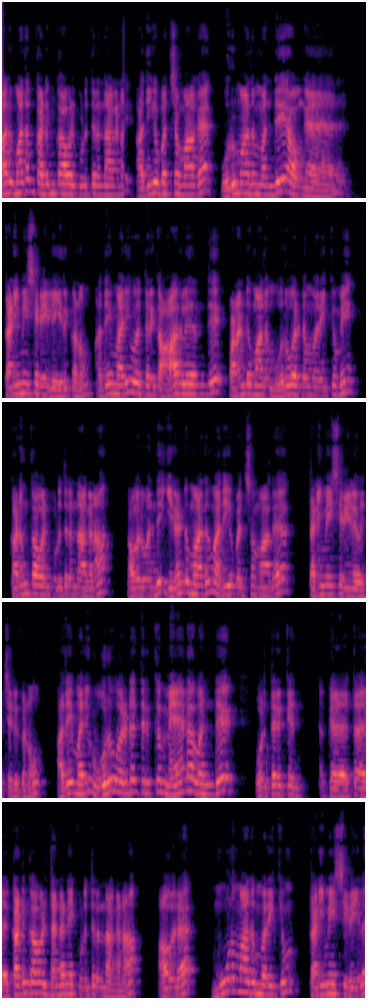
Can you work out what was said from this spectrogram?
ஆறு மாதம் கடும் காவல் கொடுத்திருந்தாங்கன்னா அதிகபட்சமாக ஒரு மாதம் வந்து அவங்க தனிமை சிறையில இருக்கணும். அதே மாதிரி ஒருத்தருக்கு ஆறுல இருந்து பன்னெண்டு மாதம் ஒரு வருடம் வரைக்குமே கடும் காவல் கொடுத்திருந்தாங்கன்னா அவர் வந்து இரண்டு மாதம் அதிகபட்சமாக தனிமை சிறையில வச்சிருக்கணும். அதே மாதிரி ஒரு வருடத்திற்கு மேல வந்து ஒருத்தருக்கு க- த- கடுங்காவல் தண்டனை கொடுத்திருந்தாங்கன்னா அவரை மூணு மாதம் வரைக்கும் தனிமை சிறையில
